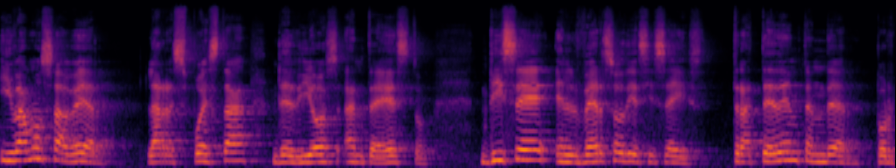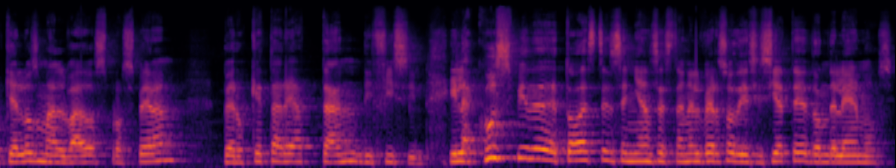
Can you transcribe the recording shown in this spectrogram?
Y vamos a ver la respuesta de Dios ante esto. Dice el verso 16, traté de entender por qué los malvados prosperan, pero qué tarea tan difícil. Y la cúspide de toda esta enseñanza está en el verso 17 donde leemos,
